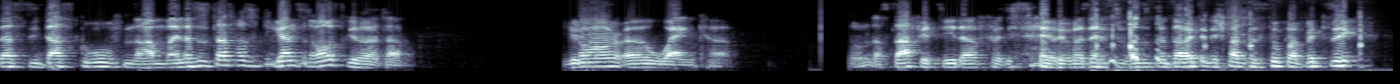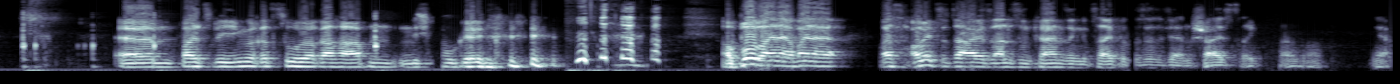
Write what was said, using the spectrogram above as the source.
dass sie das gerufen haben, weil das ist das, was ich die ganze Zeit rausgehört habe. You're a wanker. Und das darf jetzt jeder für sich selber übersetzen, was es bedeutet. Ich fand das super witzig. Ähm, falls wir jüngere Zuhörer haben, nicht googeln. Obwohl, weil er, weil er, was heutzutage alles im Fernsehen gezeigt wird, das ist ja ein Scheißdreck. Also, ja.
